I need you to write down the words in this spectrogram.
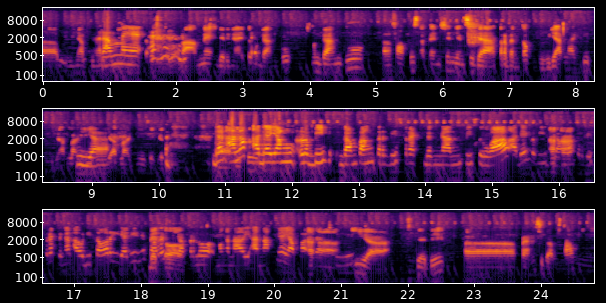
uh, bunyinya, bunyinya rame rame jadinya itu mengganggu mengganggu uh, fokus attention yang sudah terbentuk buyar lagi buyar lagi iya. buyar lagi kayak gitu. Dan uh, anak itu. ada yang lebih gampang terdistract dengan visual, ada yang lebih uh, gampang terdistract dengan auditori. Jadi ini parents juga perlu mengenali anaknya ya Pak. Uh, iya, jadi uh, parents juga harus tahu nih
